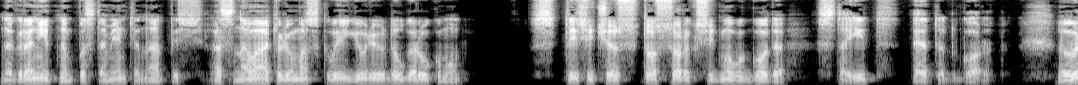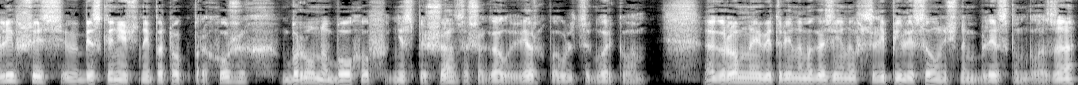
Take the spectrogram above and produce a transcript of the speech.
На гранитном постаменте надпись «Основателю Москвы Юрию Долгорукому». С 1147 года стоит этот город. Влившись в бесконечный поток прохожих, Бруно Бохов не спеша зашагал вверх по улице Горького. Огромные витрины магазинов слепили солнечным блеском глаза.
